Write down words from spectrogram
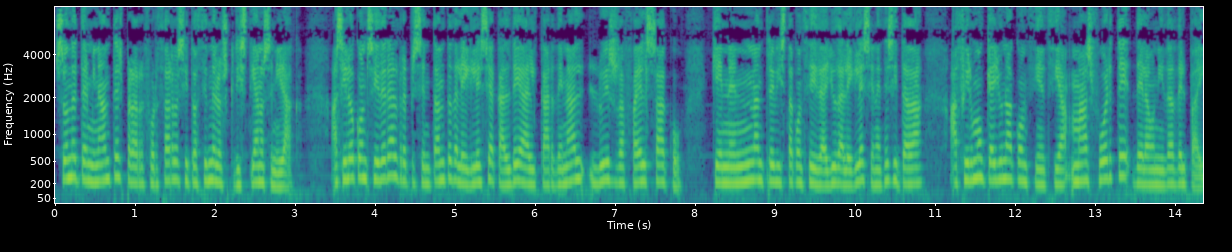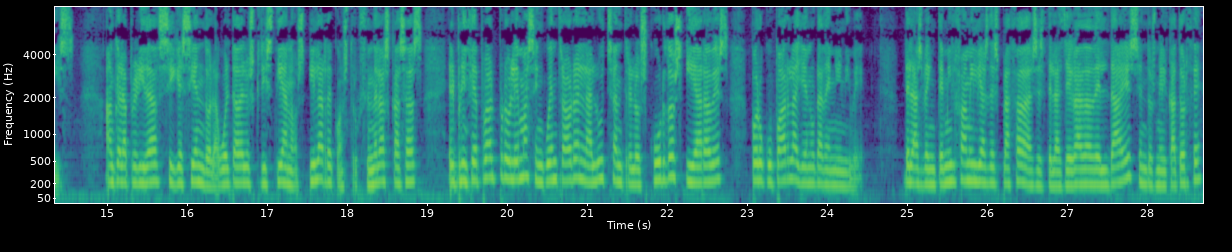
son determinantes para reforzar la situación de los cristianos en Irak. Así lo considera el representante de la Iglesia caldea, el cardenal Luis Rafael Saco, quien en una entrevista concedida ayuda a la Iglesia necesitada afirmó que hay una conciencia más fuerte de la unidad del país. Aunque la prioridad sigue siendo la vuelta de los cristianos y la reconstrucción de las casas, el principal problema se encuentra ahora en la lucha entre los kurdos y árabes por ocupar la llanura de Nínive. De las 20.000 familias desplazadas desde la llegada del Daesh en 2014,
